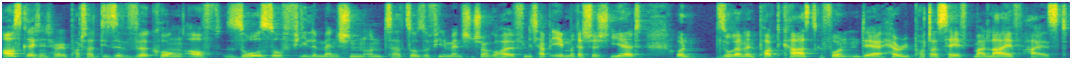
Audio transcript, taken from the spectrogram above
ausgerechnet Harry Potter diese Wirkung auf so, so viele Menschen und hat so, so vielen Menschen schon geholfen. Ich habe eben recherchiert und sogar einen Podcast gefunden, der Harry Potter Saved My Life heißt.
